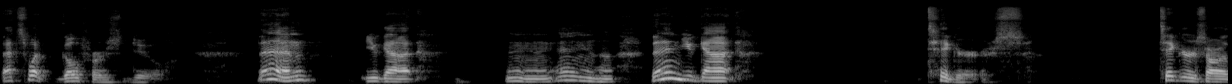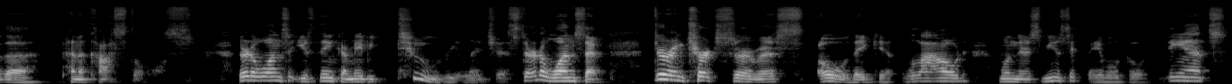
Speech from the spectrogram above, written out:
that's what gophers do. Then you got, then you got Tiggers. Tiggers are the Pentecostals. They're the ones that you think are maybe too religious. They're the ones that during church service, oh, they get loud. When there's music, they will go dance.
